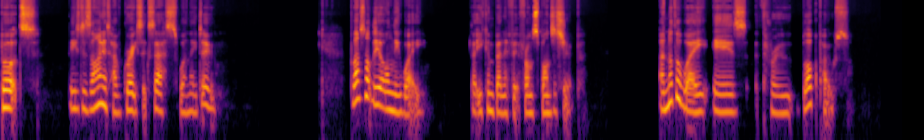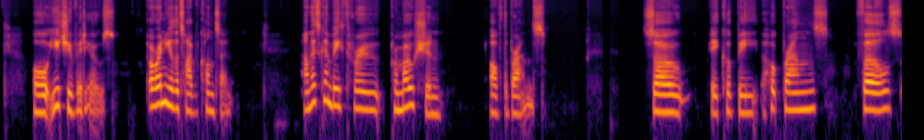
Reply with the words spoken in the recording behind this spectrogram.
But these designers have great success when they do. But that's not the only way that you can benefit from sponsorship. Another way is through blog posts or YouTube videos or any other type of content. And this can be through promotion of the brands. So it could be hook brands, furls,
